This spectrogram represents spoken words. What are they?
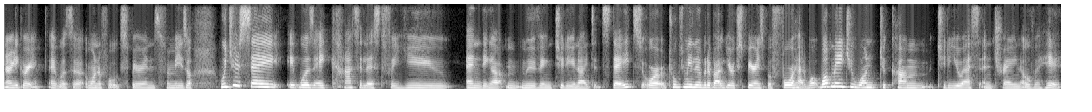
I agree. It was a wonderful experience for me as well. Would you say it was a catalyst for you ending up moving to the United States? Or talk to me a little bit about your experience beforehand. What what made you want to come to the US and train over here?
